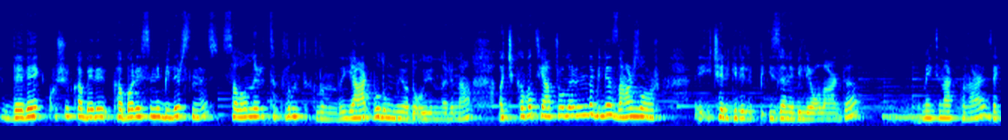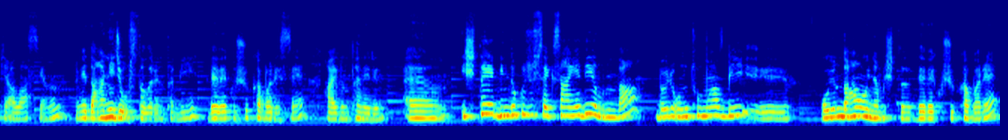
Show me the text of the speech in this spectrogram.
deve kuşu kabare, kabaresini bilirsiniz. Salonları tıklım tıklımdı. Yer bulunmuyordu oyunlarına. Açık hava tiyatrolarında bile zar zor e, içeri girilip izlenebiliyorlardı. Metin Akpınar, Zeki Alasya'nın ve daha nice ustaların tabii Deve Kuşu Kabaresi, Haldun Taner'in. Ee, işte 1987 yılında böyle unutulmaz bir e, oyun daha oynamıştı Deve Kuşu Kabare,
